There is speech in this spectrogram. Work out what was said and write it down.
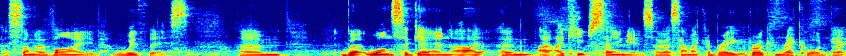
a summer vibe with this. Um, but once again, I, um, I, I, keep saying it, so I sound like a break, broken record, but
